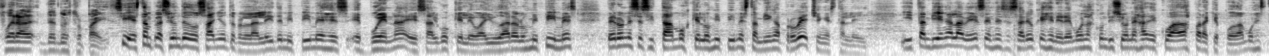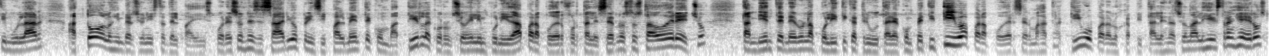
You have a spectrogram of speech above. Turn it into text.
fuera de nuestro país. Sí, esta ampliación de dos años de la ley de MIPIMES es, es buena, es algo que le va a ayudar a los MIPIMES, pero necesitamos que los MIPIMES también aprovechen esta ley y también a la vez es necesario que generemos las condiciones adecuadas para que podamos estimular a todos los inversionistas del país. Por eso es necesario principalmente combatir la corrupción y la impunidad para poder fortalecer nuestro Estado de Derecho, también tener una política tributaria competitiva para poder ser más atractivo para los capitales nacionales y extranjeros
